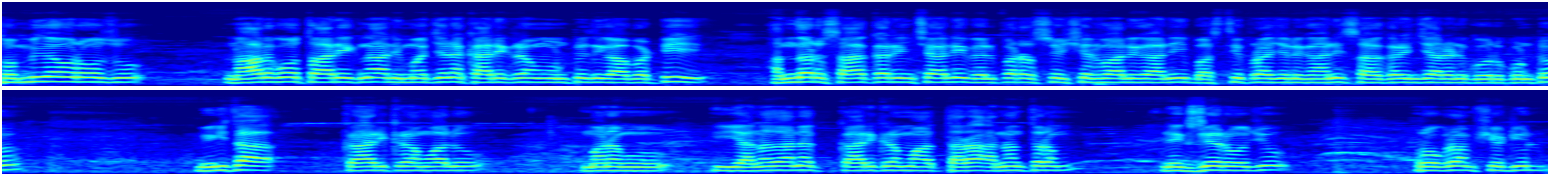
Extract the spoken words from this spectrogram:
తొమ్మిదవ రోజు నాలుగో తారీఖున నిమజ్జన కార్యక్రమం ఉంటుంది కాబట్టి అందరూ సహకరించాలి. వెల్ఫేర్ అసోసియేషన్ వాళ్ళు కానీ బస్తీ ప్రజలు కానీ సహకరించాలని కోరుకుంటూ మిగతా కార్యక్రమాలు మనము ఈ అన్నదాన కార్యక్రమ తర అనంతరం నెక్స్ట్ డే రోజు ప్రోగ్రామ్ షెడ్యూల్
